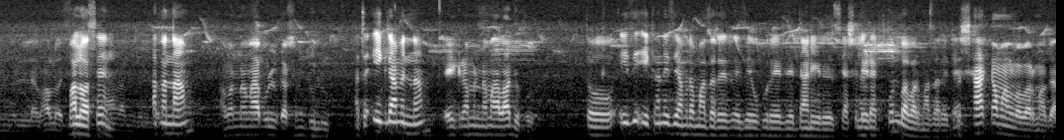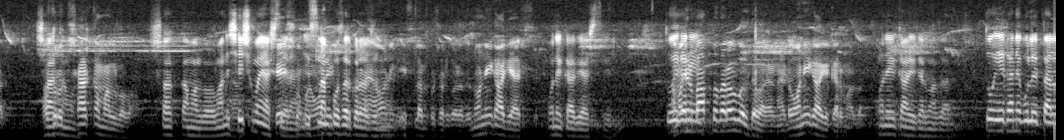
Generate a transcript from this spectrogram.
আলহামদুলিল্লাহ ভালো আছেন? আপনার নাম? আমার নাম আবুল কাসেম দুলু আচ্ছা এই গ্রামের নাম? এই গ্রামের নাম আলাদপুর। তো এই যে এখানে যে আমরা মাজারের এই যে উপরে যে দাঁড়িয়ে রয়েছে আসলে এটা কোন বাবার মাজার এটা? শাহ কামাল বাবার মাজার। শাহ হযরত কামাল। শাহ কামাল বাবা। শাহ কামাল বাবা মানে সেই সময় আসছে ইসলাম প্রচার করার হ্যাঁ, জন্য অনেক ইসলাম প্রচার করার জন্য অনেক আগে আসছে। অনেক আগে আসছে। তো এখানে বাপ দাদারাও বলতে পারে না এটা অনেক আগেকার মাজার। অনেক আগেকার মাজার। তো এখানে বলে তার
